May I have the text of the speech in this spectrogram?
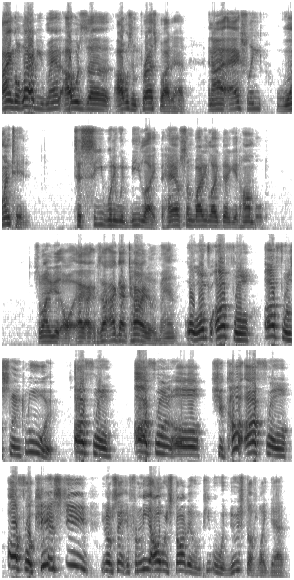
I ain't gonna lie to you, man. I was uh I was impressed by that, and I actually wanted to see what it would be like to have somebody like that get humbled. Somebody get, oh, I, I, I, got tired of it, man. Oh, I'm from, I'm from, I'm from St. Louis. I'm from, I'm from uh Chicago. I'm from, I'm from Kansas City. You know what I'm saying? For me, I always started when people would do stuff like that.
